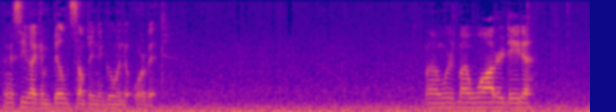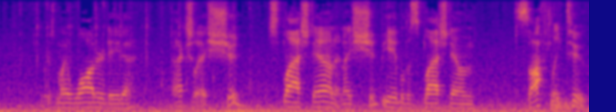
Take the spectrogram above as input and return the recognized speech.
I'm going to see if I can build something to go into orbit. Uh, where's my water data? Where's my water data? Actually, I should splash down, and I should be able to splash down softly, too.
